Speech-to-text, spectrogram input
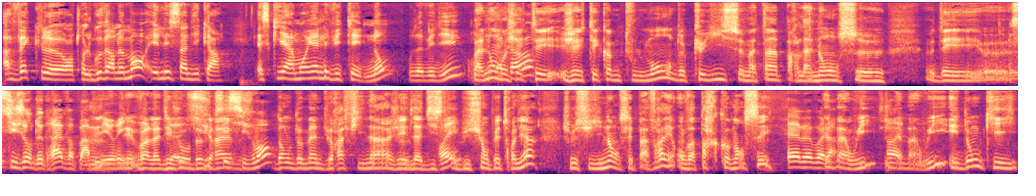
avec entre le gouvernement et les syndicats. Est-ce qu'il y a un moyen de l'éviter? Non, vous avez dit. Bah non, moi j'ai été, j'ai été comme tout le monde cueilli ce matin par l'annonce euh, des euh, six jours de grève, par priori. Voilà, des jours de grève dans le domaine du raffinage et de la distribution pétrolière. Je me suis dit non, c'est pas vrai, on va pas recommencer. Eh ben voilà. Eh ben oui, eh ben oui. Et donc il,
